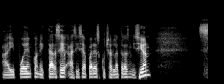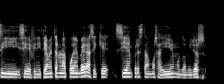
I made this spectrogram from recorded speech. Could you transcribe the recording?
ahí pueden conectarse, así sea para escuchar la transmisión si, si definitivamente no la pueden ver, así que siempre estamos ahí en Mundomillos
